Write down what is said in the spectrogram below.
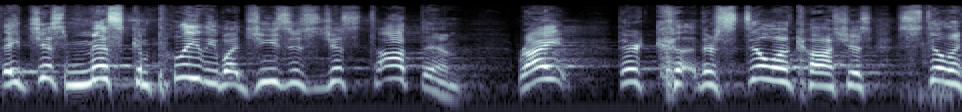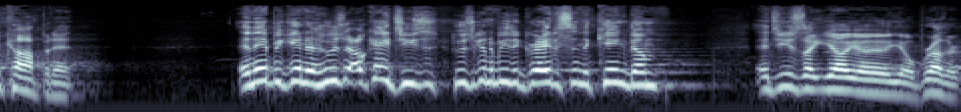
They just missed completely what Jesus just taught them, right? They're, they're still unconscious, still incompetent. And they begin to, who's, okay, Jesus, who's going to be the greatest in the kingdom? And Jesus is like, yo, yo, yo, yo, brother,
